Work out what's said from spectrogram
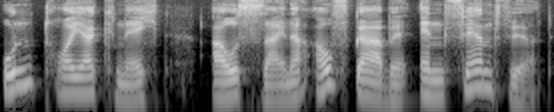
untreuer Knecht aus seiner Aufgabe entfernt wird.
